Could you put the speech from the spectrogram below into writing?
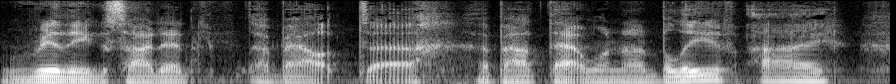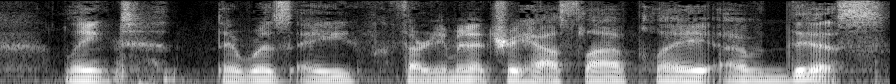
Really excited about uh, about that one. I believe I linked, there was a 30 minute Treehouse Live play of this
